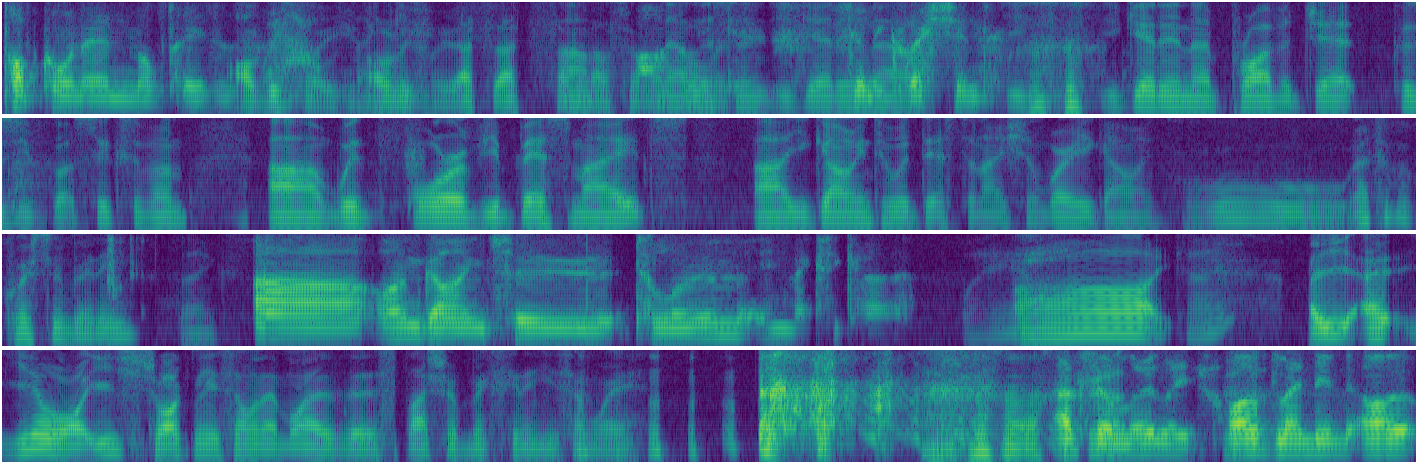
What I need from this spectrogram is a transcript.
popcorn and Maltesers. Obviously, thank you. obviously. That's that's something Um, else. Felt now like listen. You get in. Silly a, question. You, you get in a private jet because you've got six of them, uh, with four of your best mates. Uh, you're going to a destination. Where are you going? Ooh, that's a good question, Benny. Thanks. Uh, I'm going to Tulum in Mexico. Wow. Oh, Okay. are you, uh, you know what? You strike me as someone that might have a splash of Mexican in you somewhere. Absolutely. I'll blend in. I'll,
